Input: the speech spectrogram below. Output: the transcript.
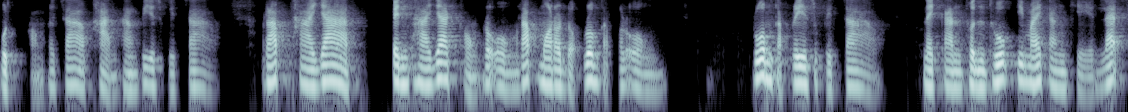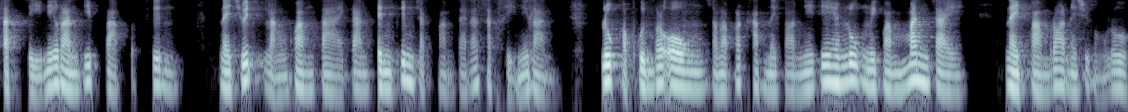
บุตรของพระเจ้าผ่านทางพระเยซูคริสต์เจ้า รับทายาทเป็นทายาทของพระองค์ รับมรดกร่วมกับพระองค์ ร่วมกับพระเยซูคริสต์เจ้า ในการทนทุกข์ที่ไม้กางเขน และศักดิ์ศรีนิรันดร์ที่ปรากฏขึ้น ในชีวิตหลังความตายการเป็นขึ้นจากความตายและศักดิ์ศรีนิรันดร์ลูกขอบคุณพระองค์สำหรับพระคำในตอนนี้ที่ให้ลูกมีความมั่นใจในความรอดในชีวิตของลูก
